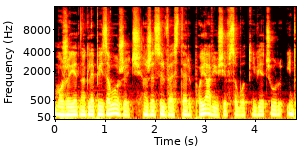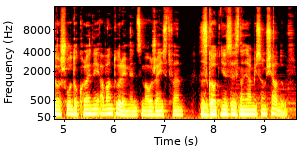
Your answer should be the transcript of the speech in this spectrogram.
Może jednak lepiej założyć, że Sylwester pojawił się w sobotni wieczór i doszło do kolejnej awantury między małżeństwem, zgodnie ze znaniami sąsiadów.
